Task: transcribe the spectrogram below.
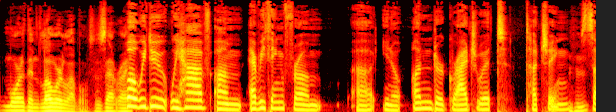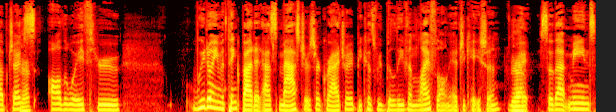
more than lower levels. Is that right? well we do we have um, everything from uh, you know undergraduate touching Mm-hmm. subjects all the way through. We don't even think about it as masters or graduate because we believe in lifelong education, Yeah. right? So that means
